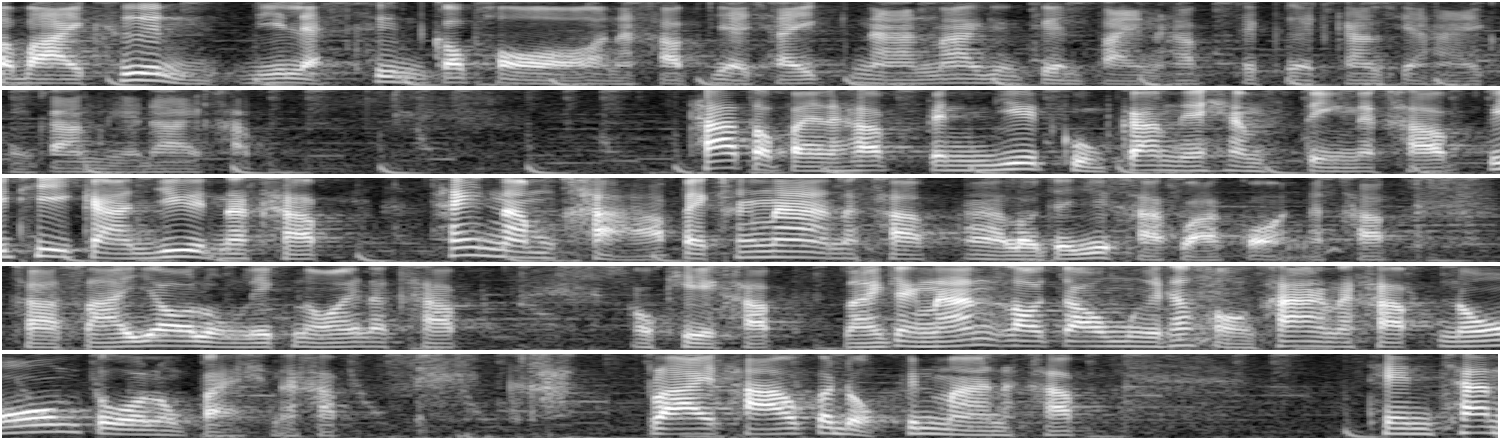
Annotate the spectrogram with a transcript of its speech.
สบายขึ้นรีแลกขึ้นก็พอนะครับ อย่าใช้นานมากจนเกินไปนะครับ จะเกิดการเสียหายของกล้ามเนื้อได้ครับ ท่าต่อไปนะครับเป็นยืดกลุ่มกล้ามเนื้อแฮมสตริงนะครับวิธีการยืดนะครับให้นำขาไปข้างหน้านะครับอ่าเราจะยืดขาขวาก่อนนะครับ ขาซ้ายย่อลงเล็กน้อยนะครับโอเคครับ หลังจากนั้นเราจะเอามือทั้งสองข้างนะครับ โน้มตัวลงไปนะครับ ปลายเท้ากระดกขึ้นมานะครับ ทนชัน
